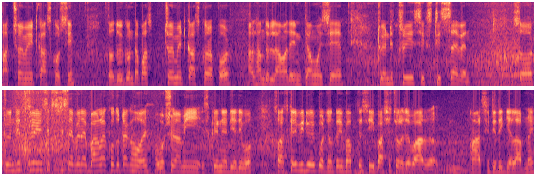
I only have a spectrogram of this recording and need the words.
পাঁচ ছয় মিনিট কাজ করছি। তো দুই ঘণ্টা পাঁচ ছয় মিনিট কাজ করার পর আলহামদুলিল্লাহ আমাদের ইনকাম হয়েছে twenty three sixty seven so twenty three sixty সেভেনে বাংলা কত টাকা হয়? অবশ্যই আমি স্ক্রিনে দিয়ে দিব। সো আজকের ভিডিও এই পর্যন্তই। ভাবতেছি বাসে চলে যাব আর আর সিটিতে গিয়ে লাভ নাই।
